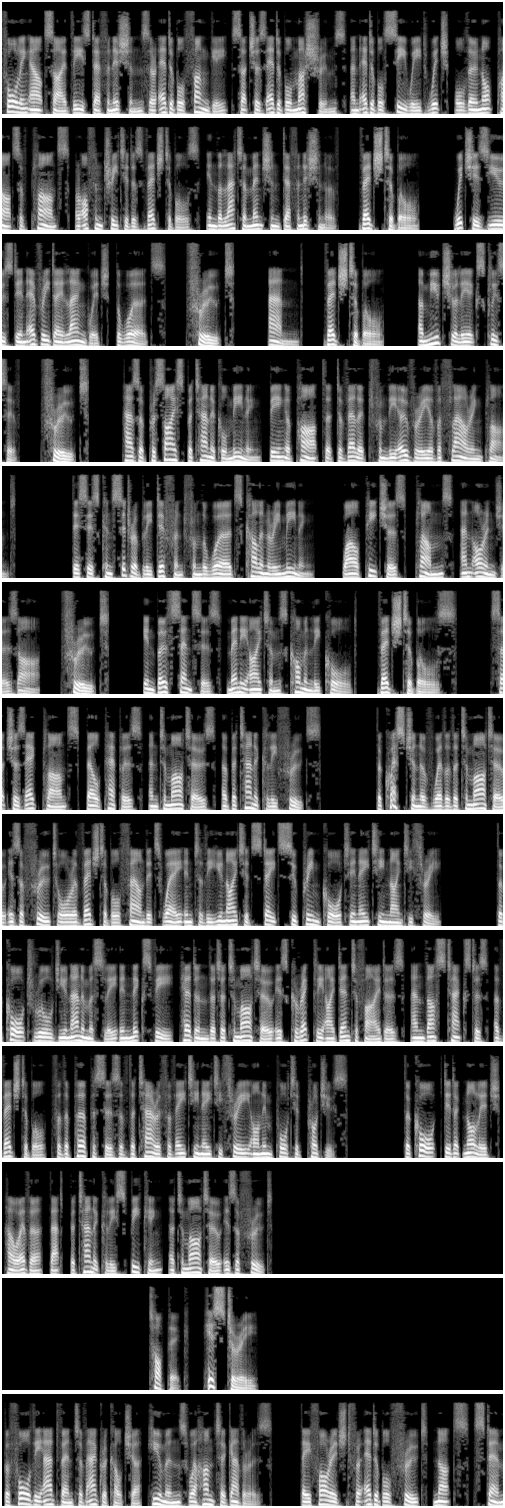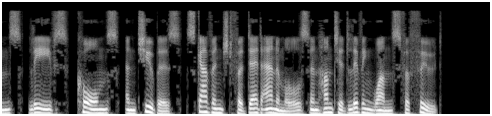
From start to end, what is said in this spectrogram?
Falling outside these definitions are edible fungi such as edible mushrooms and edible seaweed which, although not parts of plants, are often treated as vegetables. In the latter mentioned definition of vegetable, which is used in everyday language, the words fruit and vegetable A mutually exclusive fruit has a precise botanical meaning, being a part that developed from the ovary of a flowering plant. This is considerably different from the word's culinary meaning. While peaches, plums, and oranges are fruit in both senses, many items commonly called vegetables, such as eggplants, bell peppers, and tomatoes, are botanically fruits. The question of whether the tomato is a fruit or a vegetable found its way into the United States Supreme Court in 1893. The court ruled unanimously in Nix v. Hedden that a tomato is correctly identified as, and thus taxed as, a vegetable, for the purposes of the tariff of 1883 on imported produce. The court did acknowledge, however, that, botanically speaking, a tomato is a fruit. History Before the advent of agriculture, humans were hunter-gatherers. They foraged for edible fruit, nuts, stems, leaves, corms, and tubers, scavenged for dead animals and hunted living ones for food.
